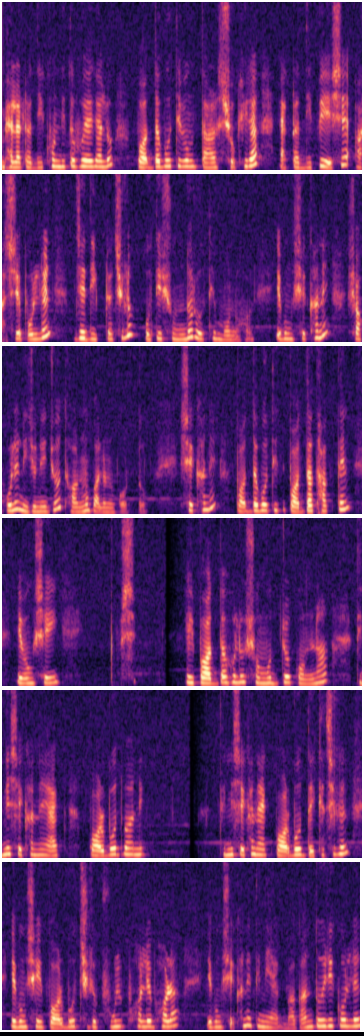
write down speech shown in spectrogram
ভেলাটা দ্বিখণ্ডিত হয়ে গেল। পদ্মাবতী এবং তার সখীরা একটা দ্বীপে এসে আশ্রয় পড়লেন, যে দ্বীপটা ছিল অতি সুন্দর, অতি মনোহর এবং সেখানে সকলে নিজ নিজ ধর্ম পালন করত। সেখানে পদ্মাবতী, পদ্মা থাকতেন এবং সেই এই পদ্মা হলো সমুদ্র কন্যা তিনি সেখানে এক পর্বত বানি তিনি সেখানে এক পর্বত দেখেছিলেন এবং সেই পর্বত ছিল ফুল ফলে ভরা এবং সেখানে তিনি এক বাগান তৈরি করলেন।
